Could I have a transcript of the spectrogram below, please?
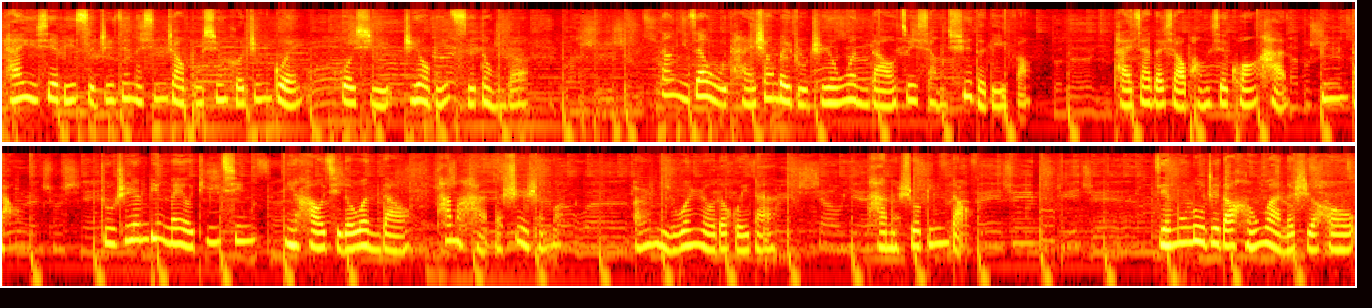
凯与谢彼此之间的心照不宣和珍贵，或许只有彼此懂得。当你在舞台上被主持人问到最想去的地方，台下的小螃蟹狂喊冰，主持人并没有听清，你好奇地问道：“他们喊的是什么？”而你温柔地回答：“他们说冰岛。”节目录制到很晚的时候，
